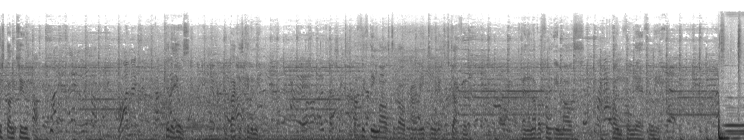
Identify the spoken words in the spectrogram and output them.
Just done two. Killer Hills. The back is killing me. Got 15 miles to go apparently till we get to Stratford. And another 14 miles home from there for me.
